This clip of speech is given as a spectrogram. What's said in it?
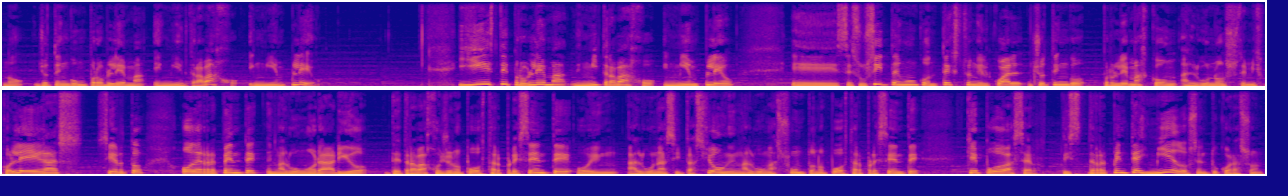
¿no? Yo tengo un problema en mi trabajo, en mi empleo. Y este problema en mi trabajo, en mi empleo, eh, se suscita en un contexto en el cual yo tengo problemas con algunos de mis colegas, ¿cierto? O de repente en algún horario de trabajo yo no puedo estar presente o en alguna situación, en algún asunto no puedo estar presente. ¿Qué puedo hacer? De repente hay miedos en tu corazón,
